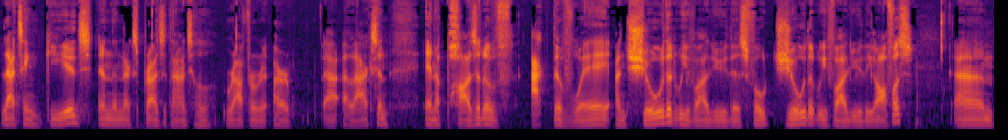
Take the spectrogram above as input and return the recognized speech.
Let's engage in the next presidential refer- or, election in a positive, active way and show that we value this vote, show that we value the office, um,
